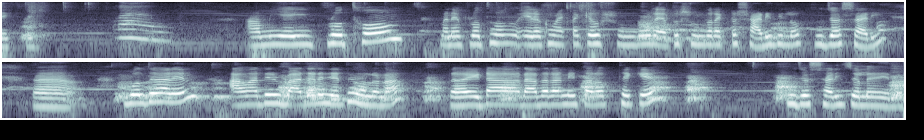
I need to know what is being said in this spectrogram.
দেখতে। আমি এই প্রথম মানে প্রথম এরকম একটা কেউ সুন্দর এত সুন্দর একটা শাড়ি দিল পূজার শাড়ি। বলতে পারেন, আমাদের বাজারে যেতে হলো না। তা এটা রাধারানীর তরফ থেকে পুজোর শাড়ি চলে এলো।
